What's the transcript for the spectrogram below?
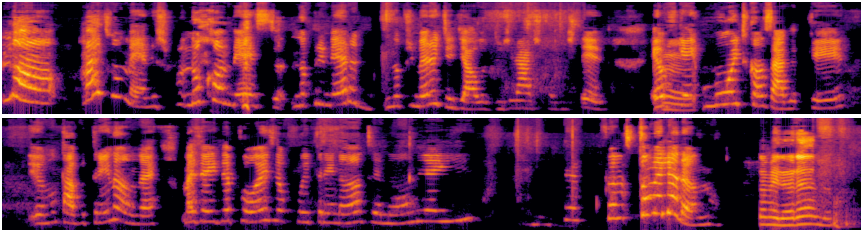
Não, mais ou menos. No começo, no primeiro, no primeiro dia de aula do ginástica que a gente teve, eu é. fiquei muito cansada, porque eu não tava treinando, né? Mas aí depois eu fui treinando, treinando, e aí tô melhorando. Tô melhorando?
